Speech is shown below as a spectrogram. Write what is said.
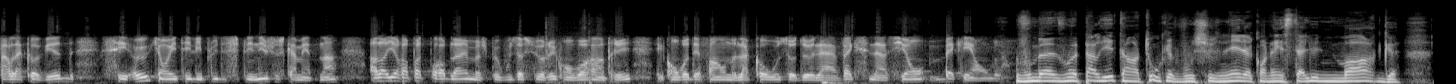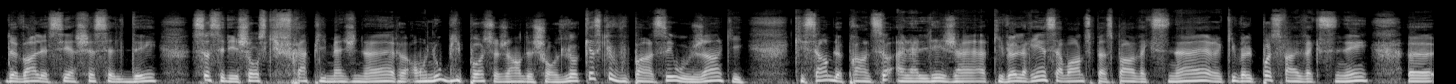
par la COVID. C'est eux qui ont été les plus disciplinés jusqu'à maintenant. Alors, il n'y aura pas de problème. Je peux vous assurer qu'on va rentrer et qu'on va défendre la cause de la vaccination bec et ongle. Vous me, vous me parliez tantôt que vous vous souvenez qu'on a installé une morgue devant le CHSLD. Ça, c'est des choses qui frappent l'imaginaire. On n'oublie pas ce genre de choses-là. Qu'est-ce que vous pensez aux gens qui, qui semblent prendre ça à la légère, qui veulent rien savoir du passeport vaccinaire, qui veulent pas se faire vacciner? Euh,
